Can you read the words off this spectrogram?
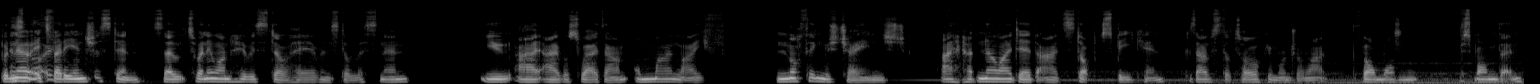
But It's no, it's a- very interesting. So to anyone who is still here and still listening, you I, I will swear down on my life, nothing was changed. I had no idea that I'd stopped speaking because I was still talking, wondering why Von wasn't responding.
